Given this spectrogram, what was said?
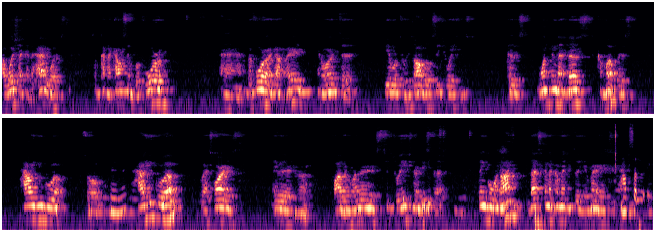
I wish I could have had was some kind of counseling before, uh, before I got married, in order to be able to resolve those situations. Because one thing that does come up is how you grew up. So Mm-hmm. how you grew up, well, as far as maybe there's a father mother situation or at least a thing going on, that's gonna come into your marriage. And Absolutely.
